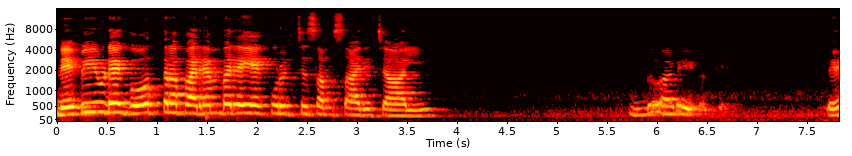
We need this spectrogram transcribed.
നബിയുടെ ഗോത്ര പരമ്പരയെ കുറിച്ച് സംസാരിച്ചാൽ എന്തുവാണ് ഇതൊക്കെ? ഏ?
